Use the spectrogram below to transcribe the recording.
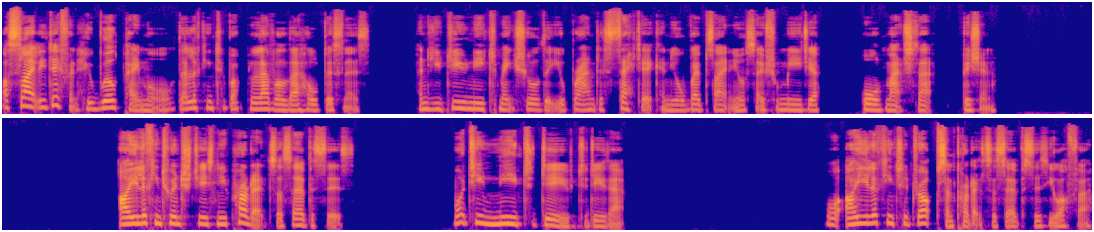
are slightly different, who will pay more. They're looking to up level their whole business. And you do need to make sure that your brand aesthetic and your website and your social media all match that vision. Are you looking to introduce new products or services? What do you need to do to do that? Or are you looking to drop some products or services you offer,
